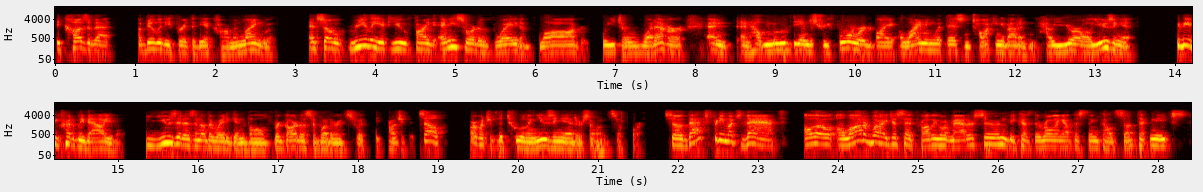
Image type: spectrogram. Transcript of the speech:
because of that ability for it to be a common language. And so, really, if you find any sort of way to blog or tweet or whatever and, and help move the industry forward by aligning with this and talking about it and how you're all using it, it could be incredibly valuable use it as another way to get involved, regardless of whether it's with the project itself or a bunch of the tooling using it or so on and so forth. So that's pretty much that. Although a lot of what I just said probably won't matter soon because they're rolling out this thing called sub techniques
